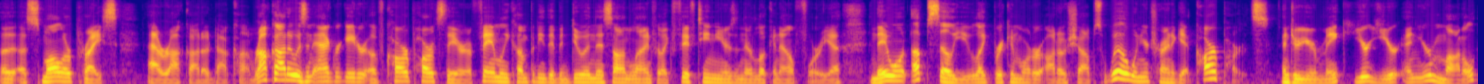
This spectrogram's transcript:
a, a smaller price at rockauto.com. Rock Auto is an aggregator of car parts. They are a family company. They've been doing this online for like 15 years and they're looking out for you. And they won't upsell you like brick and mortar auto shops will when you're trying to get car parts. Enter your make, your year, and your model,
